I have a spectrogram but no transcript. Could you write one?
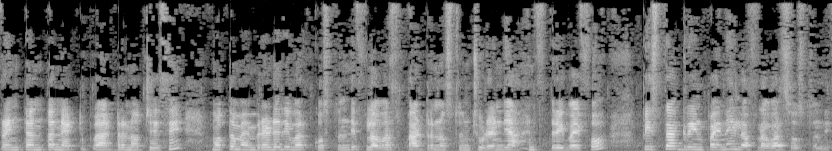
ఫ్రంట్ అంతా నెట్ ప్యాటర్న్ వచ్చేసి మొత్తం ఎంబ్రాయిడరీ వర్క్ వస్తుంది. ఫ్లవర్స్ ప్యాటర్న్ వస్తుంది చూడండి. Hands three by four pista green పైన ఇలా ఫ్లవర్స్ వస్తుంది.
